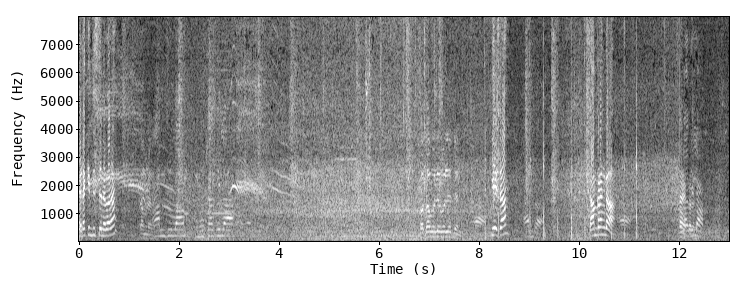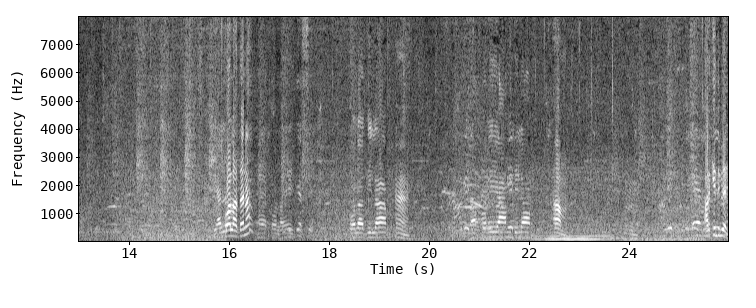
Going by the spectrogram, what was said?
এটা কি দিচ্ছেন এবার? আম দিলাম মোটা দিলাম। কথা বলে বলে দেন। হ্যাঁ। কি এটা? আমরা। কামরাঙ্গা কলা তাই না কলা দিলাম হ্যাঁ তারপরে আম দিলাম আম আর কি দিবেন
